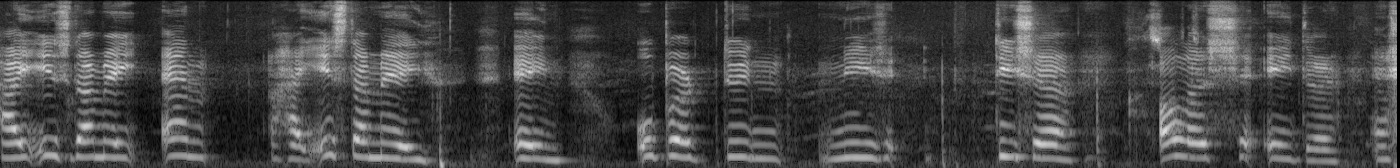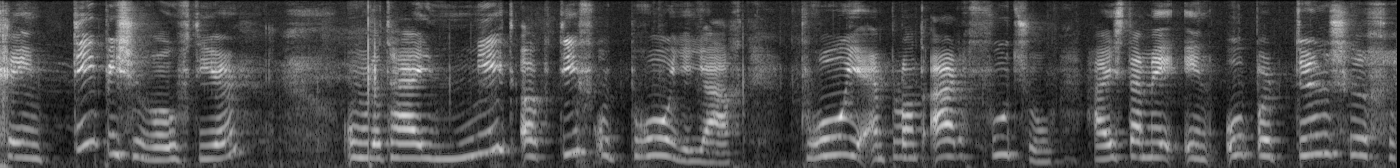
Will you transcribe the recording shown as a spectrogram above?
Hij is daarmee en hij is daarmee een opportunistische alleseter en geen typische roofdier omdat hij niet actief op prooien jaagt. Prooien en plantaardig voedsel. Hij is daarmee een opportunistische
